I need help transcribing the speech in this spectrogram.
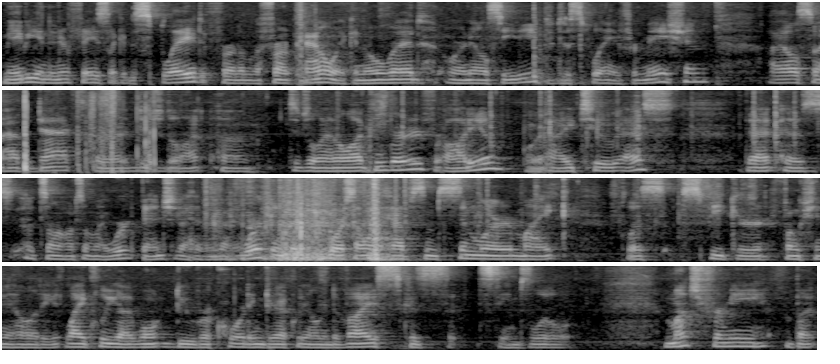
maybe an interface like a display front on the front panel, like an OLED or an LCD to display information. I also have a DAC or a digital uh, digital analog converter for audio or I2S. That is it's on, it's on my workbench and I haven't got working, but of course I want to have some similar mic plus speaker functionality. Likely I won't do recording directly on the device because it seems a little much for me, but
